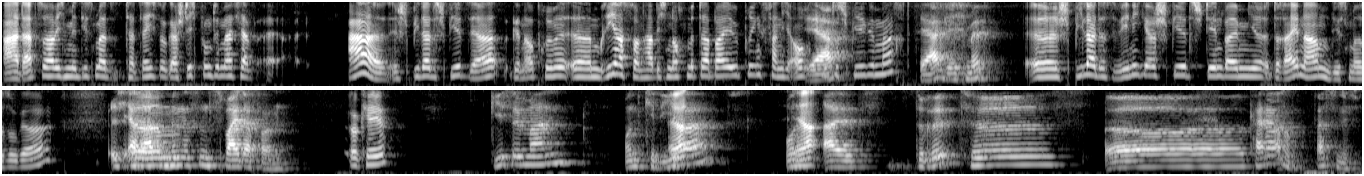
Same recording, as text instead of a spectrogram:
ah, dazu habe ich mir diesmal tatsächlich sogar Stichpunkte gemacht. Ich habe, äh, ah, Spieler des Spiels, ja, genau, Prümel. Ähm, Riasson habe ich noch mit dabei übrigens, fand ich auch ja. ein gutes Spiel gemacht. Ja, gehe ich mit. Äh, Spieler des weniger Spiels stehen bei mir drei Namen diesmal sogar. Ich erwarte ähm, mindestens zwei davon. Okay. Gieselmann und Kedira. Ja. Und ja. als drittes äh, keine Ahnung, weiß ich nicht.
